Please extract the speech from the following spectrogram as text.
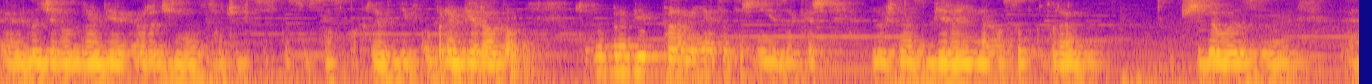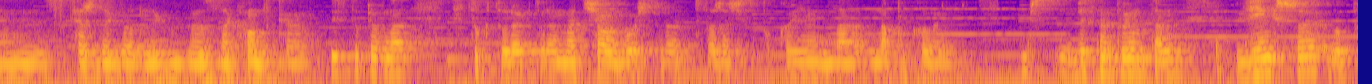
e, ludzie w obrębie rodziny w oczywisty sposób są spokrewni w obrębie rodu, czy w obrębie plemienia to też nie jest jakaś luźna zbieranina osób, które przybyły z, e, z każdego odległego zakątka. Jest to pewna struktura, która ma ciągłość, która odtwarza się z pokolenia na, na pokolenie. Występują tam większe lub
